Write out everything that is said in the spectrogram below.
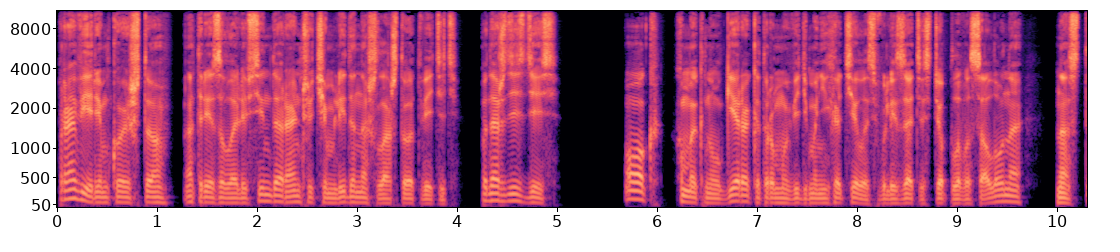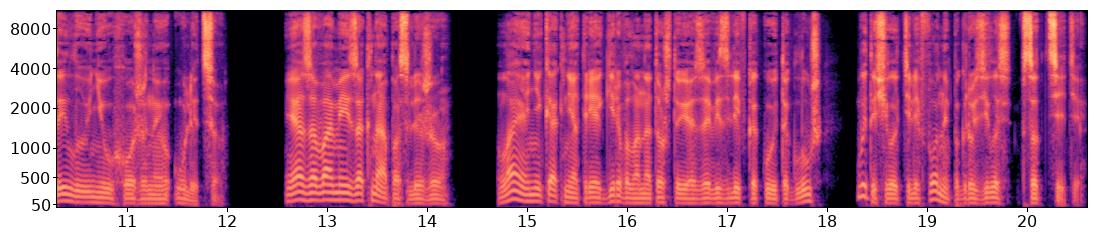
«Проверим кое-что», — отрезала Люсинда раньше, чем Лида нашла, что ответить. «Подожди здесь». «Ок», — хмыкнул Гера, которому, видимо, не хотелось вылезать из теплого салона на стылую неухоженную улицу. «Я за вами из окна послежу». Лая никак не отреагировала на то, что ее завезли в какую-то глушь, вытащила телефон и погрузилась в соцсети.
